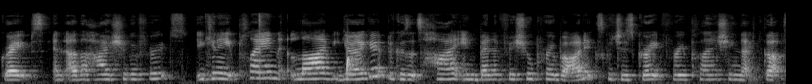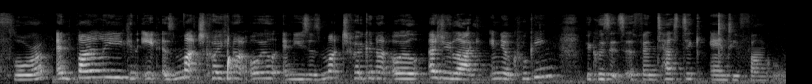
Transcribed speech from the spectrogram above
grapes and other high sugar fruits. You can eat plain live yogurt because it's high in beneficial probiotics which is great for replenishing that gut flora. And finally you can eat as much coconut oil and use as much coconut oil as you like in your cooking because it's a fantastic antifungal.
